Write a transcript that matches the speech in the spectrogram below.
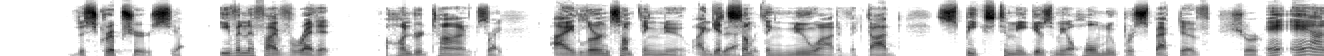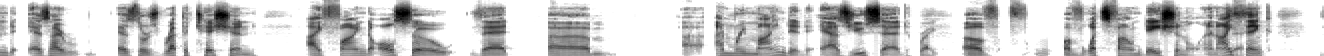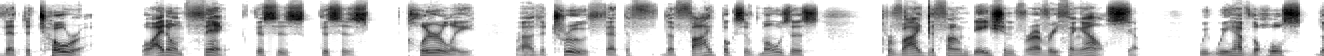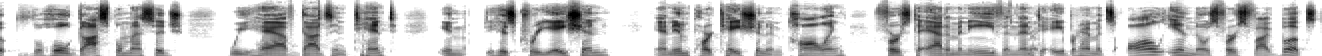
the scriptures, Yeah. even if I've read it a hundred times, right. I learn something new. I get something new out of it. God speaks to me, gives me a whole new perspective. Sure. A- and as I as there's repetition, I find also that um, uh, I'm reminded, as you said, Right. of of what's foundational. And I Exactly. think that the Torah. Well, I don't think this is this is clearly uh, the truth that the f- the five books of Moses provide the foundation for everything else. Yep. We, we have the whole the, the whole gospel message. We have God's intent in His creation and impartation and calling, first to Adam and Eve, and then Right. to Abraham. It's all in those first five books.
